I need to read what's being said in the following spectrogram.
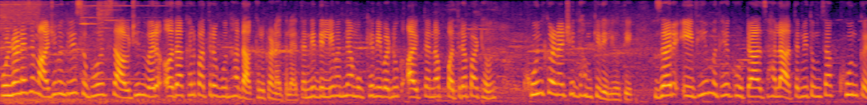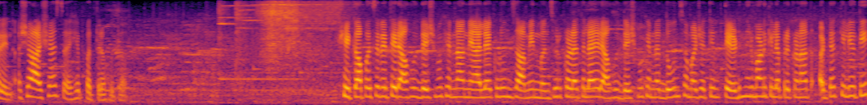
बुलढाण्याचे माजी मंत्री सुबोध सावजींवर अदाखलपात्र गुन्हा दाखल करण्यात आलाय. त्यांनी दिल्लीमधल्या मुख्य निवडणूक आयुक्तांना पत्र पाठवून खून करण्याची धमकी दिली होती. जर ईव्हीएममध्ये घोटाळा झाला तर मी तुमचा खून करेन अशा आशयाचं हे पत्र होतं. शेकापचे नेते राहुल देशमुख यांना न्यायालयाकडून जामीन मंजूर करण्यात आलाय. राहुल देशमुख यांना दोन समाजातील तेढ निर्माण केल्या प्रकरणात अटक केली होती.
